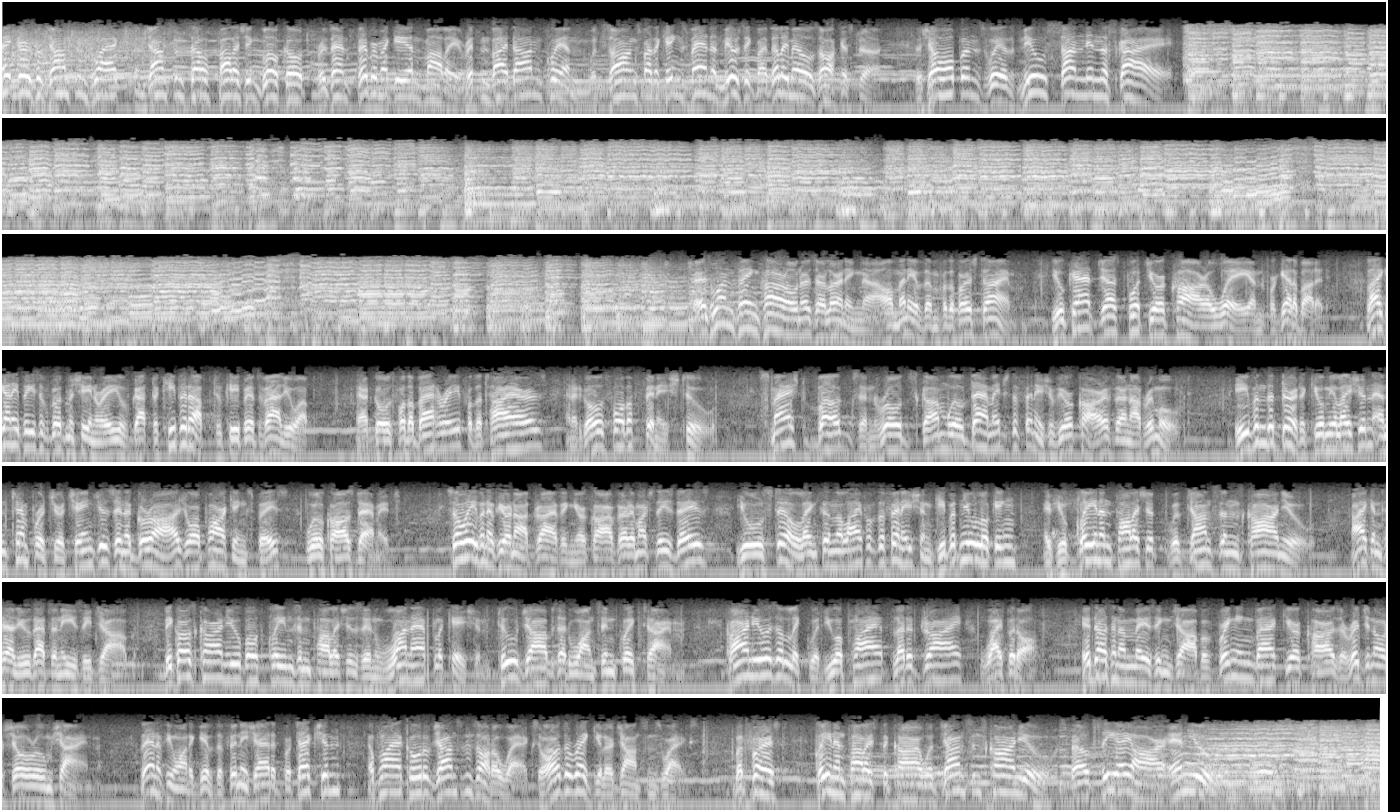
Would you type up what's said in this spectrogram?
Makers of Johnson's Wax and Johnson's Self Polishing Glow Coat present Fibber McGee and Molly, written by Don Quinn, with songs by the King's Band and music by Billy Mills Orchestra. The show opens with New Sun in the Sky. Thing car owners are learning now, many of them for the first time. You can't just put your car away and forget about it. Like any piece of good machinery, you've got to keep it up to keep its value up. That goes for the battery, for the tires, and it goes for the finish, too. Smashed bugs and road scum will damage the finish of your car if they're not removed. Even the dirt accumulation and temperature changes in a garage or parking space will cause damage. So even if you're not driving your car very much these days, you'll still lengthen the life of the finish and keep it new looking if you clean and polish it with Johnson's Carnu. I can tell you that's an easy job because Carnu both cleans and polishes in one application, two jobs at once in quick time. Carnu is a liquid. You apply it, let it dry, wipe it off. It does an amazing job of bringing back your car's original showroom shine. Then, if you want to give the finish added protection, apply a coat of Johnson's Auto Wax or the regular Johnson's Wax. But first, clean and polish the car with Johnson's Carnu, spelled C A R N U.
